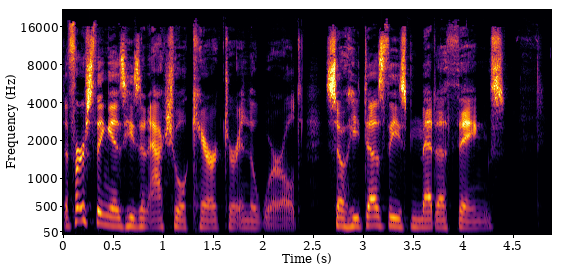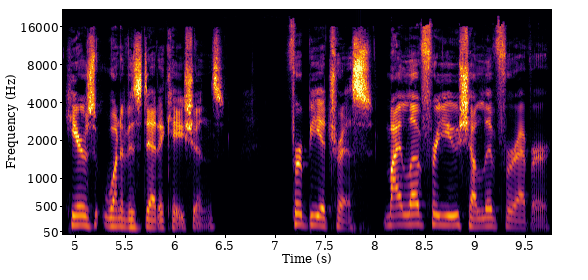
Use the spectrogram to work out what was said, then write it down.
The first thing is he's an actual character in the world, so he does these meta things. Here's one of his dedications. For Beatrice, my love for you shall live forever.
